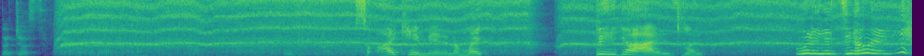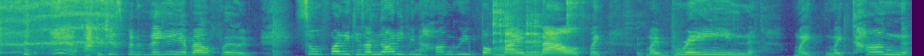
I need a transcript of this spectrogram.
digest. So I came in and I'm like, big eyes, like, what are you doing? I've just been thinking about food. So funny because I'm not even hungry, but my mouth, like my brain, my my tongue,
